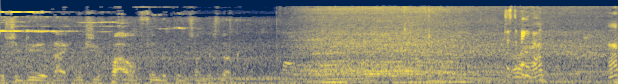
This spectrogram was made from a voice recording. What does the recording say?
We should do it like we should put our fingerprints on this. Look. Huh?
